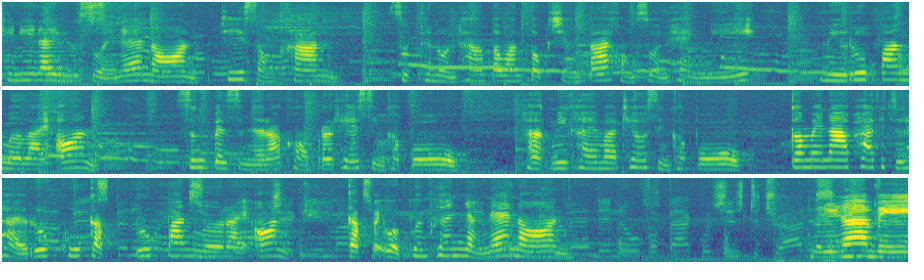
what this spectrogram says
ที่นี่ได้วิวสวยแน่นอน ที่สำคัญ สุดถนนทางตะวันตกเฉียงใต้ของสวนแห่งนี้ มีรูปปั้นเมอร์ไลออน ซึ่งเป็นสัญลักษณ์ของประเทศสิงคโปร์ หากมีใครมาเที่ยวสิงคโปร์ ก็ไม่น่าพลาดที่จะถ่ายรูปคู่กับรูปปั้นเมอร์ไลออน กลับไปอวดเพื่อนๆอย่างแน่นอน Marina Bay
